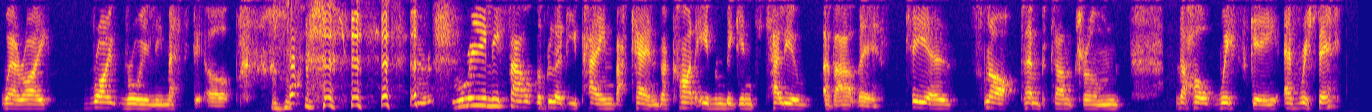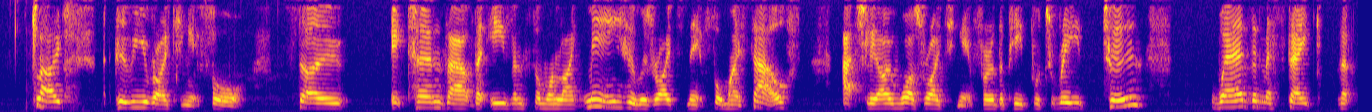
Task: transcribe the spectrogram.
where I right royally messed it up. really felt the bloody pain back end. I can't even begin to tell you about this. Tears, snot, temper tantrums, the whole whiskey, everything. like, who are you writing it for? So it turns out that even someone like me, who was writing it for myself, actually I was writing it for other people to read too. Where the mistake that,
